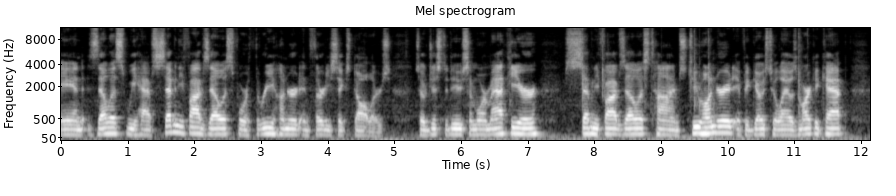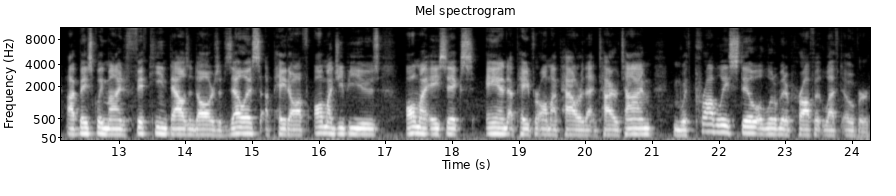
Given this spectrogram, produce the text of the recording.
And Xelis, we have 75 Xelis for $336. So just to do some more math here, 75 Xelis times 200, if it goes to Aleo's market cap, I basically mined $15,000 of Xelis. I paid off all my GPUs, all my ASICs, and I paid for all my power that entire time with probably still a little bit of profit left over.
